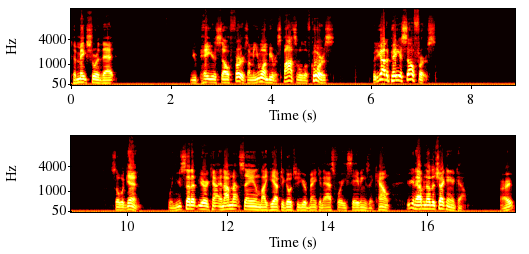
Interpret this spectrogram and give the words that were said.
to make sure that you pay yourself first. I mean, you want to be responsible, of course, but you got to pay yourself first. So, again, when you set up your account, and I'm not saying like you have to go to your bank and ask for a savings account, you can have another checking account. All right.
